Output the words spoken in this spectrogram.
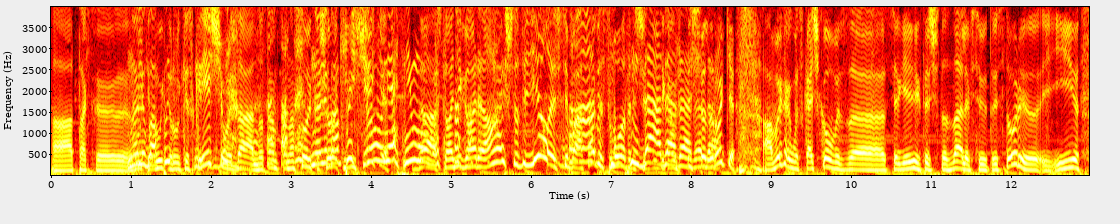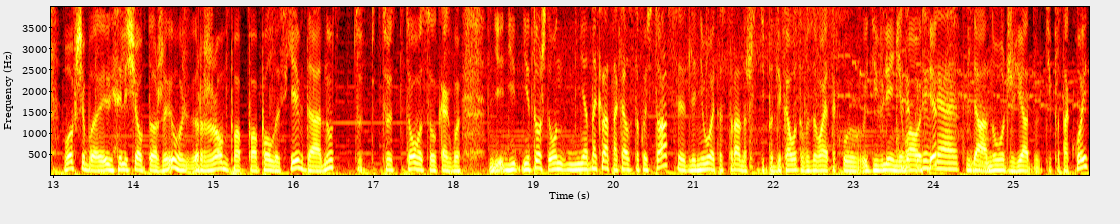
а, так ну, руки, руки, руки скрещивают, да, но там настолько широкие ячейки, да, что они говорят, ай, что ты делаешь, типа, а сами смотришь, да, да, да, да, руки, а мы как бы скачком из э, Сергеем Викторовичем знали всю эту историю, и, в общем, и с Ильичем тоже, и ржем по, по полной схеме, да, ну, Томасу как бы не, не, не то, что он неоднократно оказывался в такой ситуации, для него это странно, что, типа, для кого-то вызывает такое удивление, вау-эффект. Да, ну вот же я, ну, типа, такой,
